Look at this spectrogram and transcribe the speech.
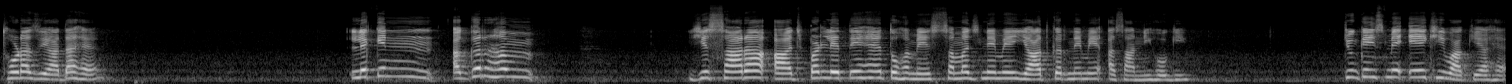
تھوڑا زیادہ ہے، لیکن اگر ہم یہ سارا آج پڑھ لیتے ہیں تو ہمیں سمجھنے میں، یاد کرنے میں آسانی ہوگی، کیونکہ اس میں ایک ہی واقعہ ہے۔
